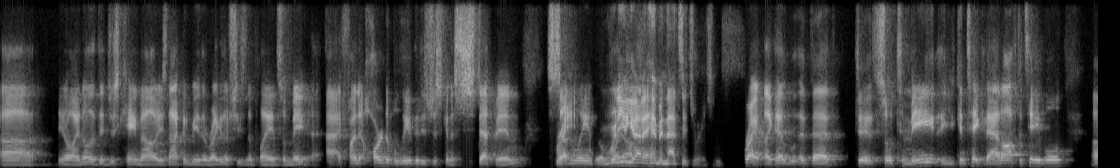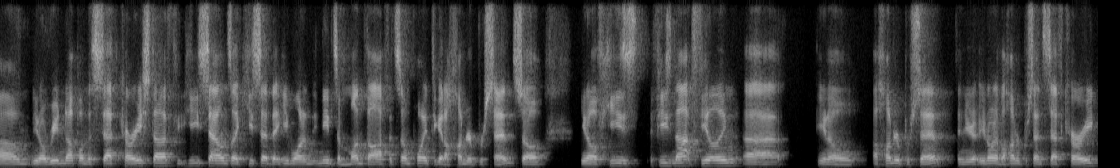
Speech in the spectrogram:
uh, you know, I know that they just came out. He's not going to be in the regular season of playing, so maybe I find it hard to believe that he's just going to step in suddenly. Right. What do you get out of him in that situation? Right, like that. That so to me, you can take that off the table um, you know, reading up on the Seth Curry stuff, he sounds like he said that he wanted he needs a month off at some point to get hundred percent. So, you know, if he's if he's not feeling uh, you know, hundred percent and you're, you don't have hundred percent Seth Curry,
